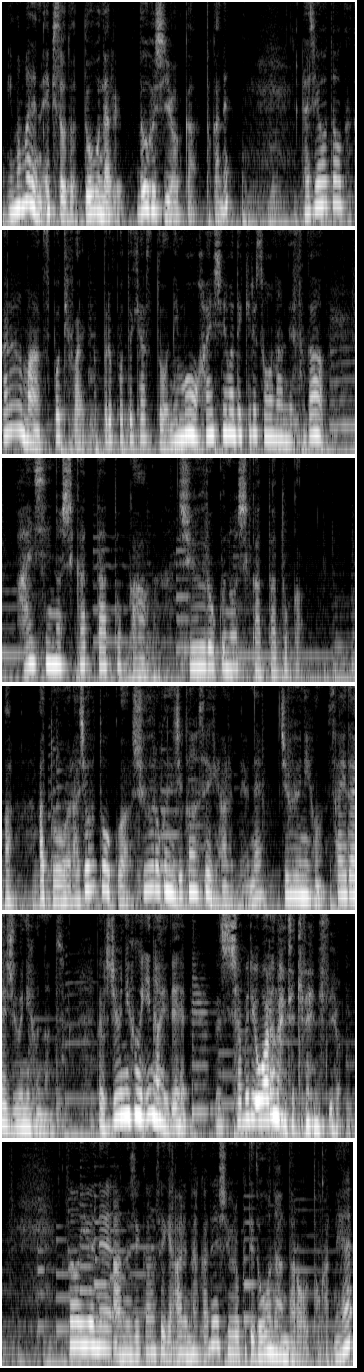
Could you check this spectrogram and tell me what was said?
ー、今までのエピソードどうなる？どうしようかとかね。ラジオトークからまあ Spotify、Apple Podcast にも配信はできるそうなんですが配信の仕方とか収録の仕方とかああとラジオトークは収録に時間制限あるんだよね。12分。最大12分なんですよ。だから12分以内で喋り終わらないといけないんですよ。そういうねあの時間制限ある中で収録ってどうなんだろうとかね。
